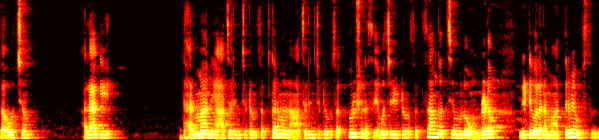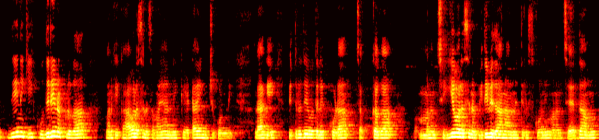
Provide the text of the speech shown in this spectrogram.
శౌచం అలాగే ధర్మాన్ని ఆచరించటం సత్కర్మలను ఆచరించటం సత్పురుషుల సేవ చేయటం సత్సాంగత్యములో ఉండడం వీటి వలన మాత్రమే వస్తుంది. దీనికి కుదిరినట్లుగా మనకి కావలసిన సమయాన్ని కేటాయించుకోండి. అలాగే పితృదేవతలకు కూడా చక్కగా మనం చెయ్యవలసిన విధి విధానాలని తెలుసుకొని మనం చేద్దాము.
